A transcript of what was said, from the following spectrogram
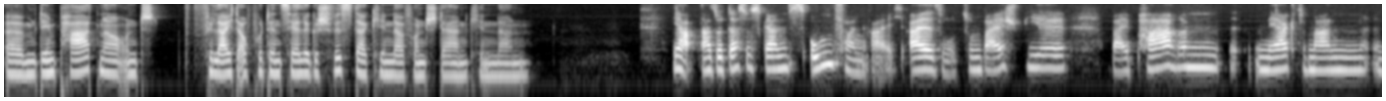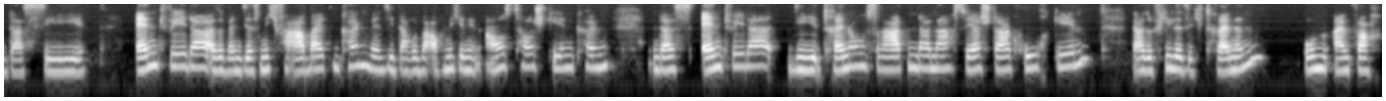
ähm, den Partner und vielleicht auch potenzielle Geschwisterkinder von Sternkindern? Ja, also das ist ganz umfangreich. Also zum Beispiel bei Paaren äh, merkt man, dass sie entweder, also wenn sie es nicht verarbeiten können, wenn sie darüber auch nicht in den Austausch gehen können, dass entweder die Trennungsraten danach sehr stark hochgehen, also viele sich trennen, um einfach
